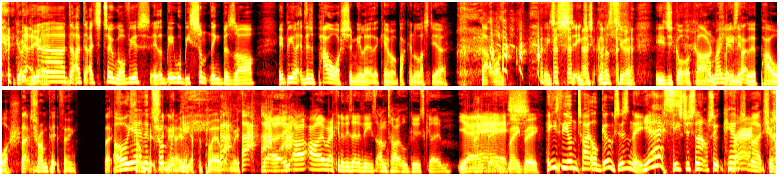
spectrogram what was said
go- Nah, yeah. nah, d- d- it's too obvious. It, it would be something bizarre. It'd be like there's a power wash simulator that came out back in the last year. That one. he just he just goes to a he just go to a car Or and maybe clean it's it that- with a power wash. that trumpet thing. That Oh, yeah, the trumpet trumpet simulator game. you have to play along with. no, I, I reckon if it's anything, it's Untitled Goose Game. Yes. maybe. He's the untitled goose, isn't he? Yes. He's just an absolute chaos merchant.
